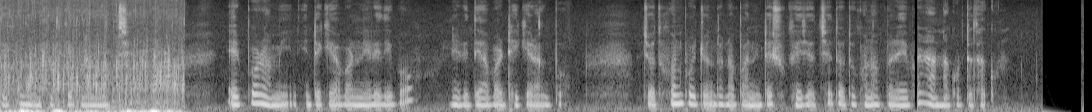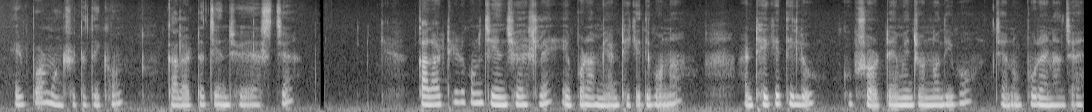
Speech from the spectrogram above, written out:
দেখুন মাংস থেকে পানি হচ্ছে। এরপর আমি এটাকে আবার নেড়ে দিব। নেড়ে দিয়ে আবার ঢেকে রাখব। যতক্ষণ পর্যন্ত না পানিটা শুকিয়ে যাচ্ছে, ততক্ষণ আপনারা এবার রান্না করতে থাকুন। এরপর মাংসটা দেখুন। কালারটা চেঞ্জ হয়ে আসছে। কালারটা এরকম চেঞ্জ হয়ে আসলে এরপর আমি আর ঢেকে দিব না। আর ঢেকে দিলেও খুব শর্ট টাইমের জন্য দিব যেন পুড়ে না যায়।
